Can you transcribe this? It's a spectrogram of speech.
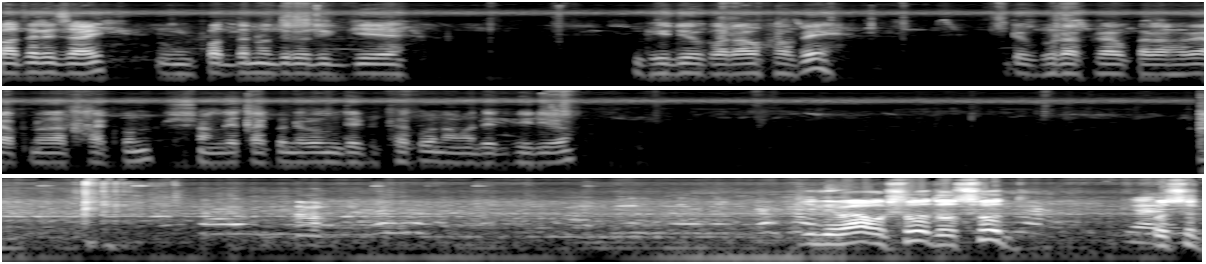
বাজারে যাই এবং পদ্মা নদীর ওদিক গিয়ে ভিডিও করাও হবে। একটু ঘোরাফেরাও করা হবে। আপনারা থাকুন, সঙ্গে থাকুন এবং দেখতে থাকুন আমাদের ভিডিও। কি নেবা ওষুধ ওষুধ? ওষুধ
